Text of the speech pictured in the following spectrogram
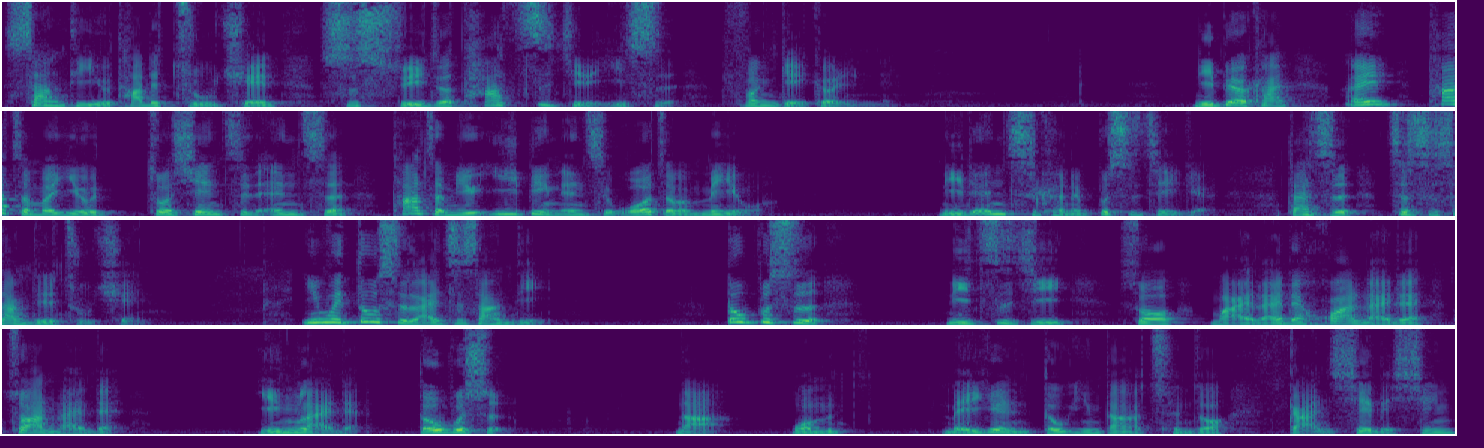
上帝有他的主权，是随着他自己的意思分给个人的。你不要看，哎，他怎么有做先知的恩赐？他怎么有医病的恩赐？我怎么没有啊？你的恩赐可能不是这个，但是这是上帝的主权，因为都是来自上帝，都不是你自己所买来的、换来的、赚来的、赢来的，都不是。那我们每一个人都应当要存着感谢的心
